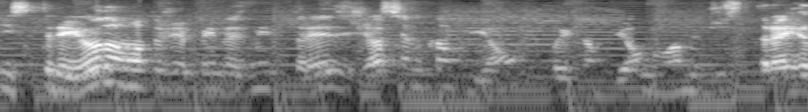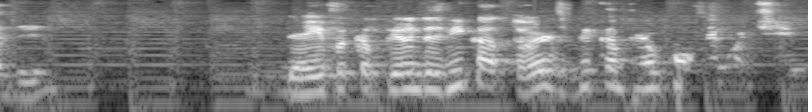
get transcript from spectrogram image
estreou na MotoGP em 2013, já sendo campeão, foi campeão no ano de estreia dele. Daí foi campeão em 2014, bicampeão consecutivo.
